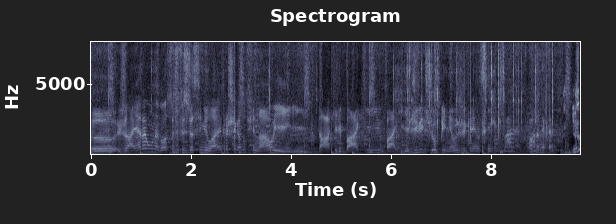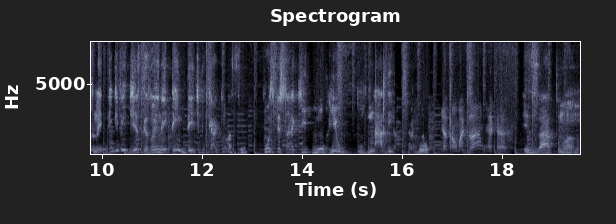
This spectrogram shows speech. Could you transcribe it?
o- já era um negócio difícil de assimilar e pra chegar no final e, e dar aquele baque, vai. E dividir opinião de criancinha, vai, foda, né, cara? Não, nem, nem dividir, as crianças não iam nem entender. Tipo, cara, como assim? Como esse personagem aqui morreu do nada e acabou? Ia traumatizar, né, cara? Exato, mano.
